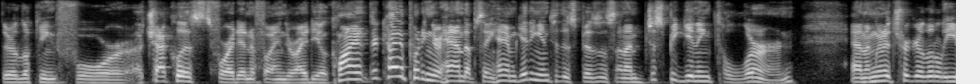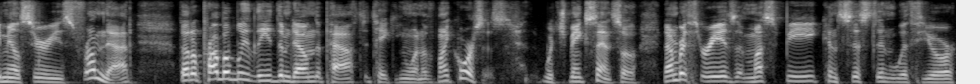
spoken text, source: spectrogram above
they're looking for a checklist for identifying their ideal client. They're kind of putting their hand up saying, Hey, I'm getting into this business and I'm just beginning to learn. And I'm going to trigger a little email series from that that'll probably lead them down the path to taking one of my courses, which makes sense. So, number three is it must be consistent with your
